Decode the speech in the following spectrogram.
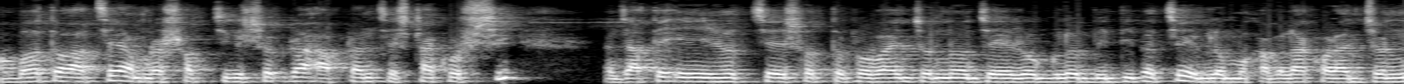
অব্যাহত আছে। আমরা সব চিকিৎসকরা আপ্রাণ চেষ্টা করছি, যাতে এই হচ্ছে সত্য প্রবাহের জন্য যে রোগগুলো বৃদ্ধি পাচ্ছে, এগুলো মোকাবেলা করার জন্য।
